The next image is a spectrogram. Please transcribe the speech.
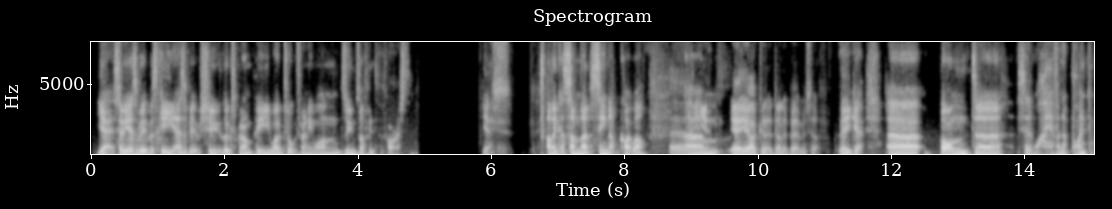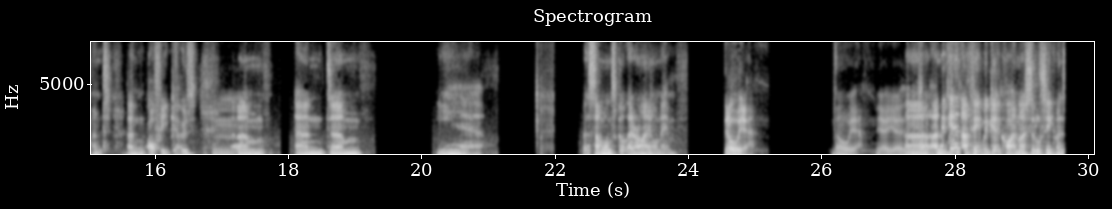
yeah, so he has a bit of a ski, has a bit of a shoot, looks grumpy, won't talk to anyone, zooms off into the forest. yes. I think I summed that scene up quite well. Uh, yeah. Um, yeah, yeah, I couldn't have done it better myself. There you go. Uh, Bond uh, said, "Well, I have an appointment," and off he goes. Hmm. Um, and um, yeah, but someone's got their eye on him. Oh yeah. Oh yeah. Yeah, yeah. Uh, and again, I think we get quite a nice little sequence.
